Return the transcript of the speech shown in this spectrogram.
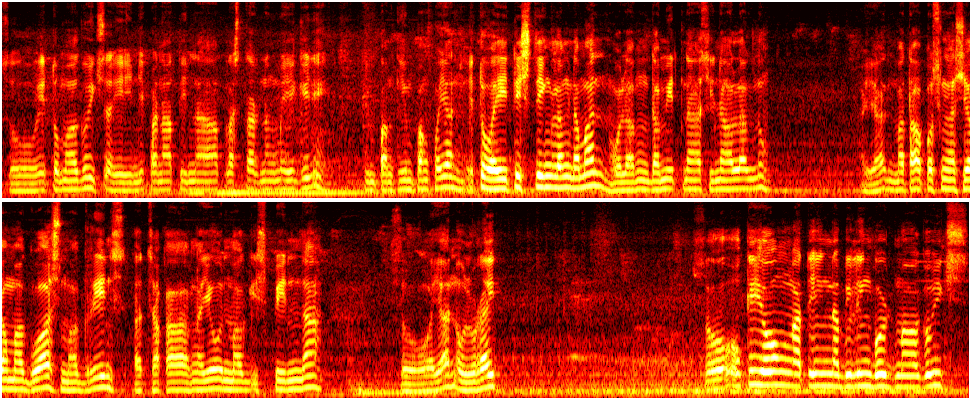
So ito mga gawiks ay hindi pa natin na plaster ng maigi ni. Kimpang-kimpang pa yan. Ito ay testing lang naman. Walang damit na sinalang no. Ayan, matapos nga siyang magwash, mag-rinse at saka ngayon mag-spin na. So ayan, all right. So okay yung ating nabiling board mga gawiks.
